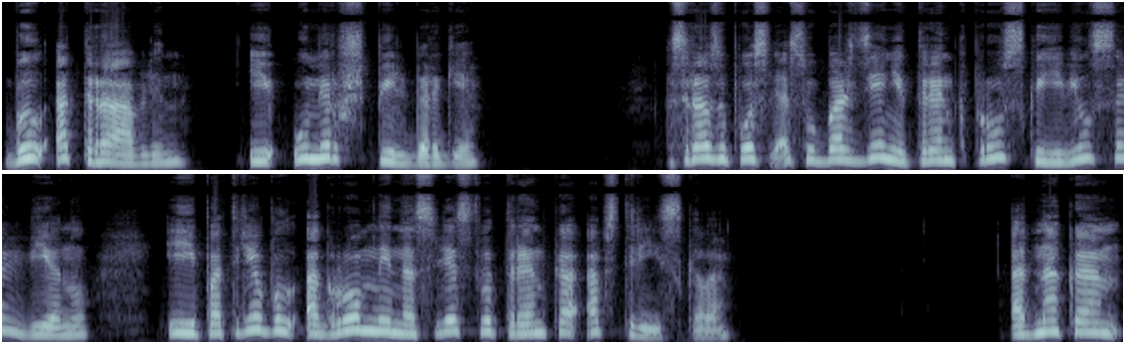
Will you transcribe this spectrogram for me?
был отравлен и умер в Шпильберге. Сразу после освобождения Тренк Прусска явился в Вену и потребовал огромное наследство Тренка Австрийского. Однако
